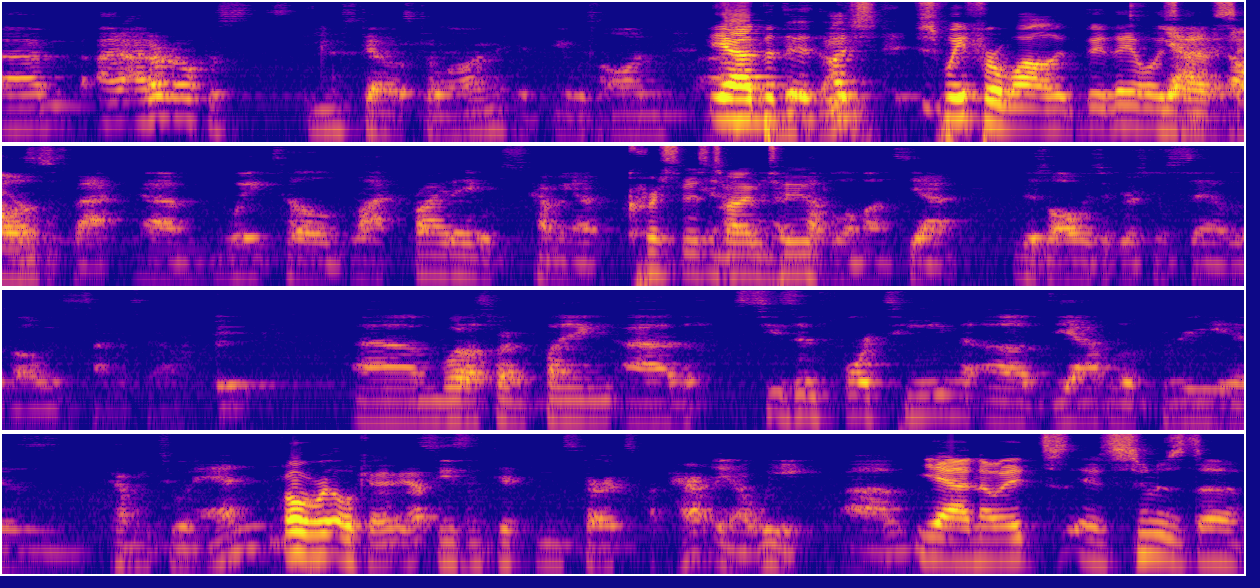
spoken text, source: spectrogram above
um, I, I don't know if the Steam sale is still on. It, it was on. Uh, Yeah, but the- I just just wait for a while. They, they always yeah, have it always sales. comes back. Um, wait till Black Friday, which is coming up Christmas in, time in a too. couple of months. Yeah, there's always a Christmas sale. There's always a summer sale. Um, what else have I been playing? Uh, the season 14 of Diablo 3 is coming to an end. Oh, re- okay. Yeah. Season 15 starts apparently in a week. Um, yeah, no, it's as soon as the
